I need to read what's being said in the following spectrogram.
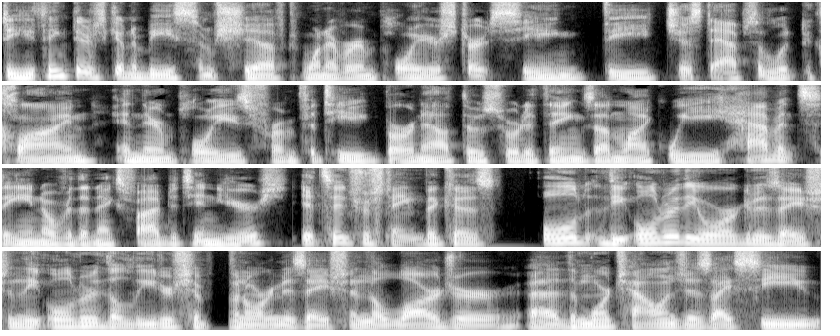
Do you think there's going to be some shift whenever employers start seeing the just absolute decline in their employees from fatigue, burnout, those sort of things, unlike we haven't seen over the next five to 10 years? It's interesting because old, the older the organization, the older the leadership of an organization, the larger, uh, the more challenges I see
